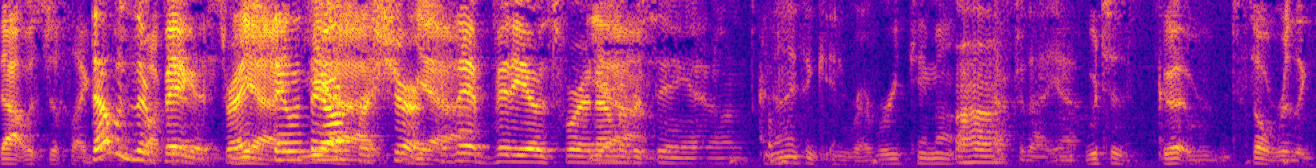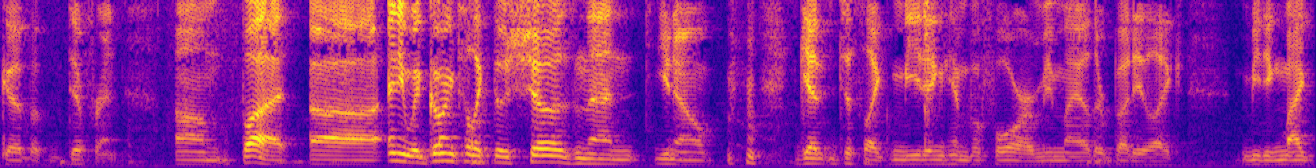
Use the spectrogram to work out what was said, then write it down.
that was just like That was their fucking- biggest, right? Yeah, Stay what they yeah, are for sure because yeah. they had videos for it. and I remember seeing it on. And then I think In Reverie came out, Uh-huh. after that, yeah. which is good, still really good but different. Um, but uh, anyway, going to like those shows and then you know get just like meeting him before me and my other buddy like meeting my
